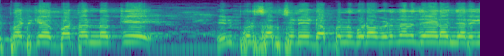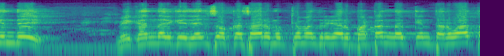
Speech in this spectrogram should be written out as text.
ఇప్పటికే బటన్ నొక్కి ఇన్పుట్ సబ్సిడీ డబ్బులను కూడా విడుదల చేయడం జరిగింది. మీకందరికీ తెలుసు ఒక్కసారి ముఖ్యమంత్రి గారు బటన్ నొక్కిన తర్వాత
